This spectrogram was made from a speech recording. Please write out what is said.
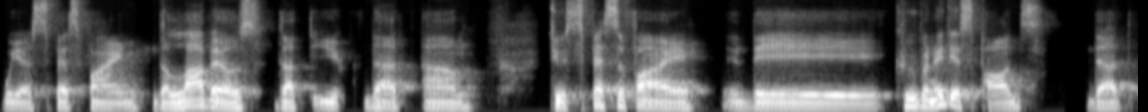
we are specifying the labels that you that um, to specify the Kubernetes pods that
